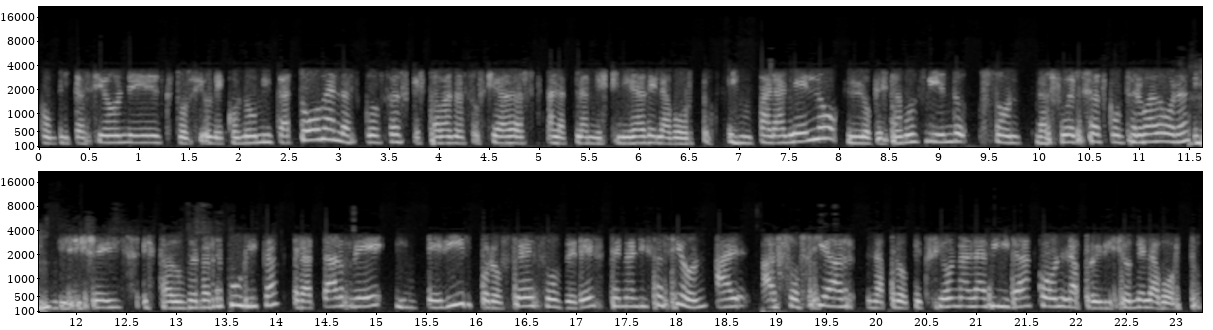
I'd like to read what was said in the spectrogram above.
complicaciones, extorsión económica, todas las cosas que estaban asociadas a la clandestinidad del aborto. En paralelo, lo que estamos viendo son las fuerzas conservadoras en 16 estados de la República, tratar de impedir procesos de despenalización al asociar la protección a la vida con la prohibición del aborto.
